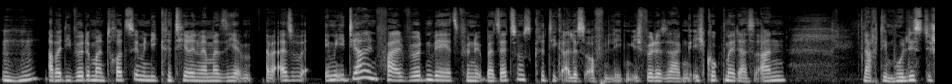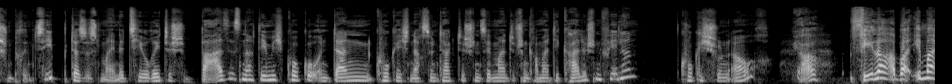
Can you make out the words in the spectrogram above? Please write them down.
Mhm. Aber die würde man trotzdem in die Kriterien, wenn man sich, also im idealen Fall würden wir jetzt für eine Übersetzungskritik alles offenlegen. Ich würde sagen, ich gucke mir das an nach dem holistischen Prinzip. Das ist meine theoretische Basis, nach dem ich gucke. Und dann gucke ich nach syntaktischen, semantischen, grammatikalischen Fehlern. Gucke ich schon auch. Ja, Fehler aber immer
